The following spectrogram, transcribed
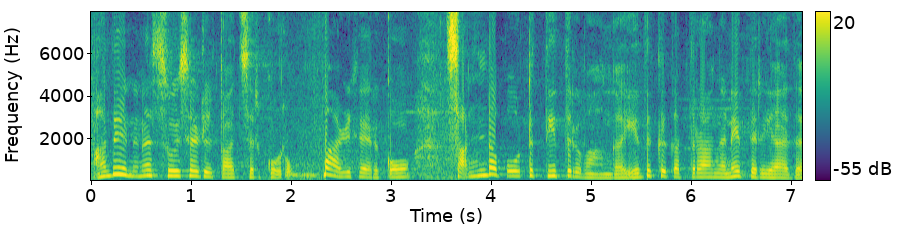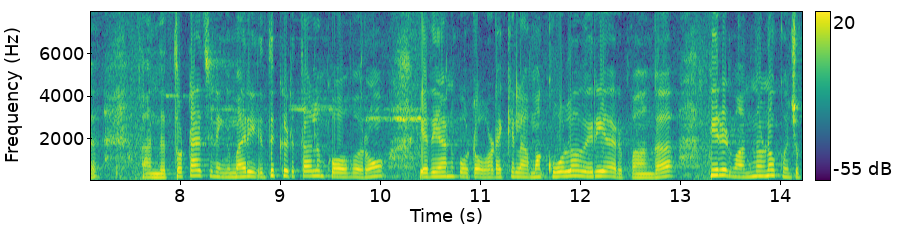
அது என்னென்னா சூசைடல் தாட்ஸ் இருக்கும். ரொம்ப அழுகை இருக்கும். சண்டை போட்டு தீத்துருவாங்க. எதுக்கு கத்துறாங்கன்னே தெரியாது. அந்த தொட்டாச்சினிங்க மாதிரி எதுக்கு எடுத்தாலும் கோவரும் வரும். எதையானு போட்டு உடைக்கலாமா? கோலம் வெறியாக இருப்பாங்க. பீரியட் வந்தோன்னே கொஞ்சம்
